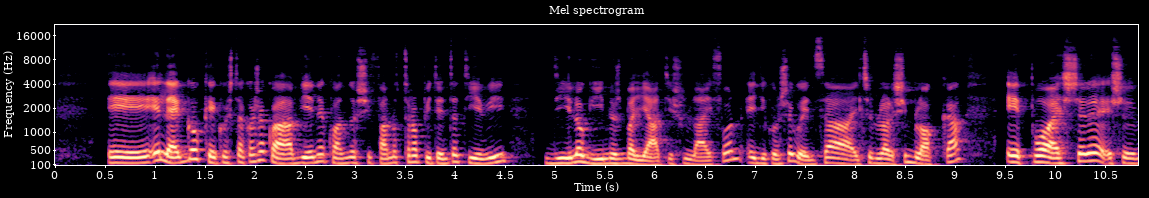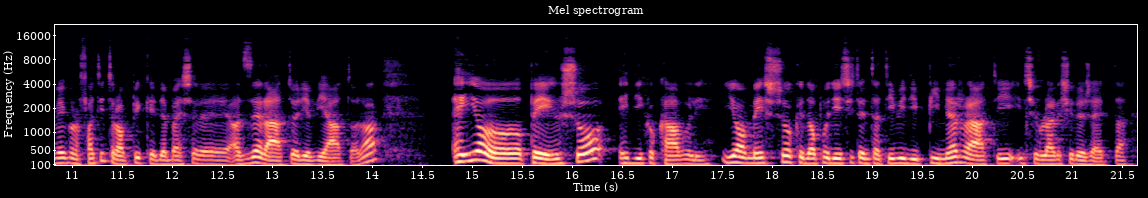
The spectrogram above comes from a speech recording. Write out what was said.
e, e, leggo che questa cosa qua avviene quando si fanno troppi tentativi di login sbagliati sull'iPhone e di conseguenza il cellulare si blocca e può essere, se vengono fatti troppi, che debba essere azzerato e riavviato, no? E io penso e dico cavoli, io ho messo che dopo 10 tentativi di pin errati il cellulare si resetta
